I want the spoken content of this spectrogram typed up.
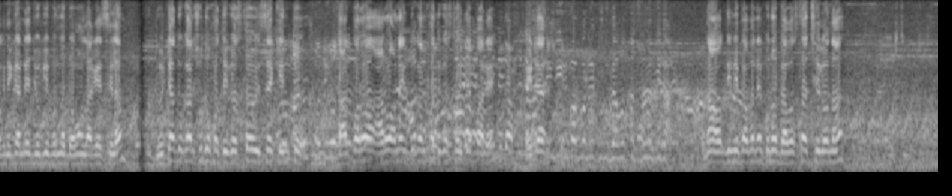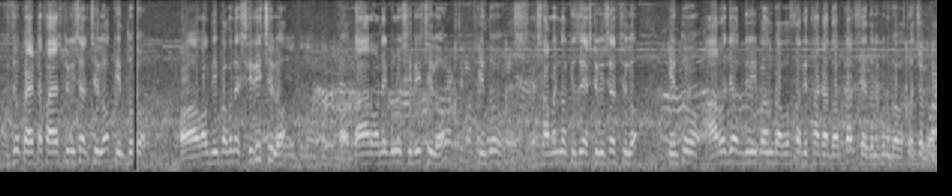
অগ্নিকাণ্ডে ঝুঁকিপূর্ণ ভবন লাগাইছিলাম। দুইটা দোকান শুধু ক্ষতিগ্রস্ত হয়েছে, কিন্তু তারপরও আরও অনেক দোকান ক্ষতিগ্রস্ত হইতে পারে। এটা না অগ্নি নির্বাপনের কোনো ব্যবস্থা ছিল না। কিছু কয়েকটা ফায়ার এক্সটিংগুইশার ছিল, কিন্তু আহ, অগ্নি নির্বাপনের সিঁড়ি ছিল তার অনেকগুলো সিঁড়ি ছিল কিন্তু সামান্য কিছু এক্সটিংগুইশার ছিল। কিন্তু আরও যে অগ্নি নির্বাপন ব্যবস্থাটি থাকা দরকার সে ধরনের কোনো ব্যবস্থা ছিল না।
